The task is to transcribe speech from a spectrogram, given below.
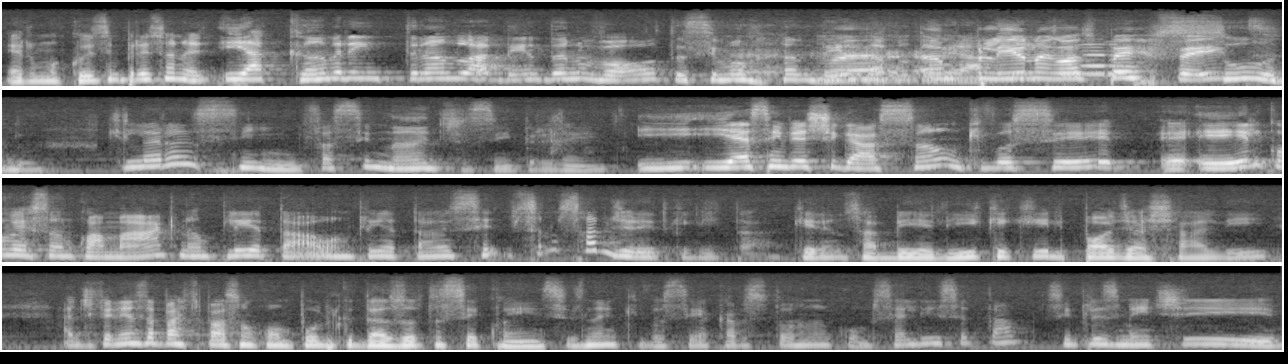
era uma coisa impressionante. E a câmera entrando lá dentro, dando volta, simulando dentro da É, fotografia. amplia o negócio era perfeito. Absurdo. Aquilo era, assim, fascinante, assim, pra gente. E, e essa investigação que você... É, é ele conversando com a máquina, amplia tal, amplia tal. Você, você não sabe direito o que, que ele tá querendo saber ali, o que, que ele pode achar ali. A diferença da participação com o público das outras sequências, né? Que você acaba se tornando como se ali você está simplesmente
